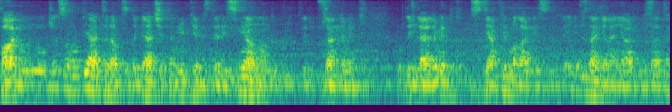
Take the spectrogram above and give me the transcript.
faal oluyor olacağız ama diğer tarafta da gerçekten ülkemizde resmi anlamda düzenlemek, burada ilerlemek isteyen firmalar nezdinde elimizden gelen yardımı zaten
